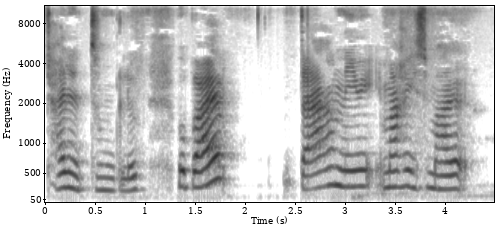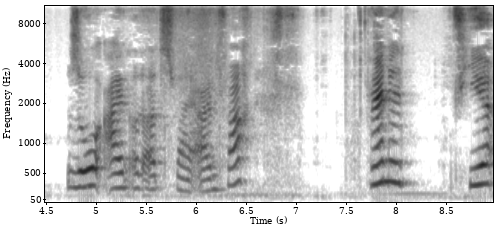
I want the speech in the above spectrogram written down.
keine zum Glück. Wobei, da mache ich es mal so ein oder zwei einfach. Meine vier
